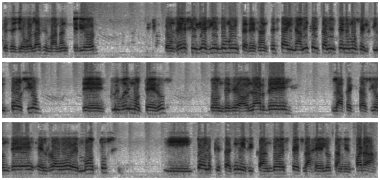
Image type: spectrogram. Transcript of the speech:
que se llevó la semana anterior. Entonces sigue siendo muy interesante esta dinámica y también tenemos el simposio de clubes moteros donde se va a hablar de la afectación del el robo de motos y todo lo que está significando este flagelo también para,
